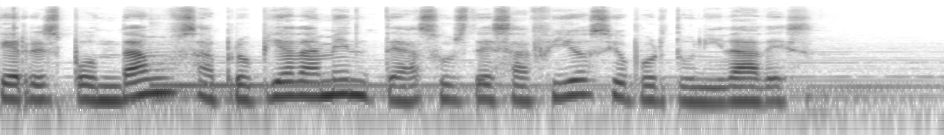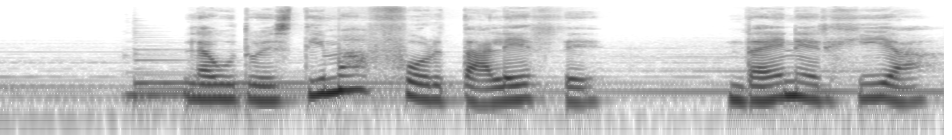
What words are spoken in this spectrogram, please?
que respondamos apropiadamente a sus desafíos y oportunidades. La autoestima fortalece, da energía,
